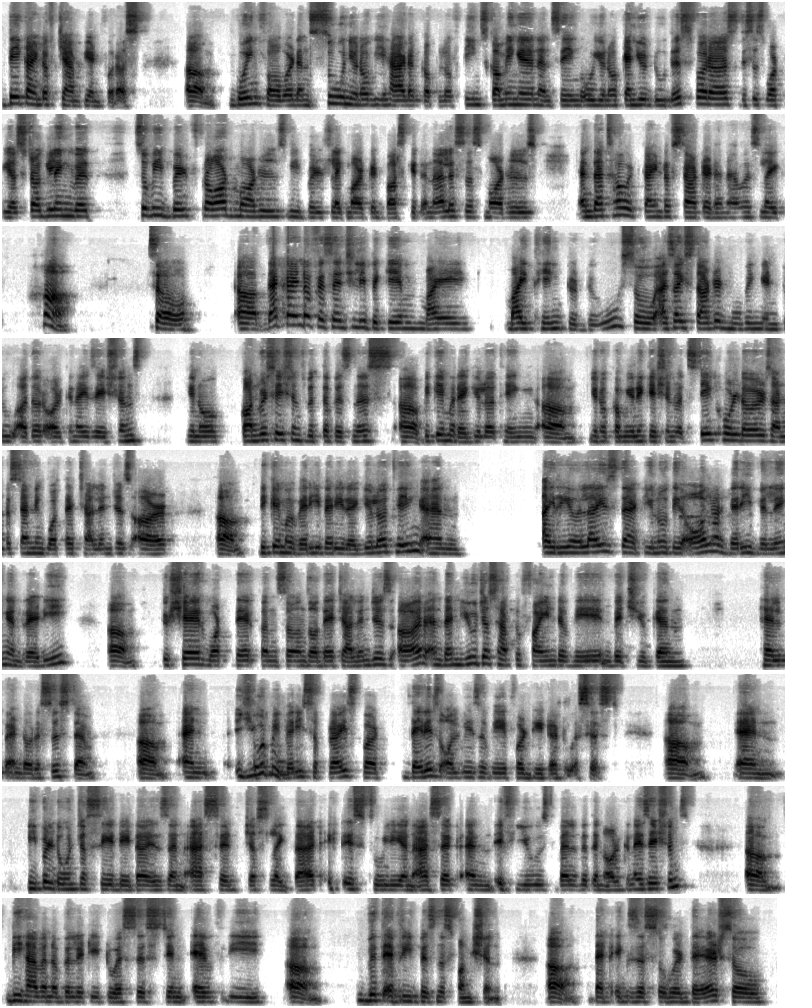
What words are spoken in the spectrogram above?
they kind of championed for us um, going forward. And soon, you know, we had a couple of teams coming in and saying, oh, you know, can you do this for us? This is what we are struggling with. So we built fraud models, we built like market basket analysis models. And that's how it kind of started. And I was like, huh. So uh, that kind of essentially became my my thing to do. So as I started moving into other organizations, you know, conversations with the business uh, became a regular thing. Um, you know, communication with stakeholders, understanding what their challenges are, um, became a very very regular thing. And I realized that you know they all are very willing and ready um, to share what their concerns or their challenges are, and then you just have to find a way in which you can help and or assist them. Um, and you would be very surprised, but there is always a way for data to assist. Um, and people don't just say data is an asset just like that. It is truly an asset. And if used well within organizations, um, we have an ability to assist in every, um, with every business function um, that exists over there. So,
